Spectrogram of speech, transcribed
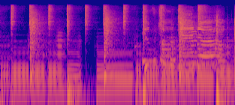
You can tell me, baby.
